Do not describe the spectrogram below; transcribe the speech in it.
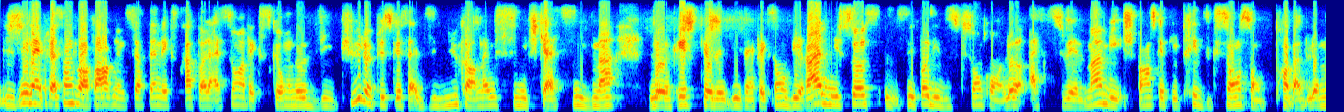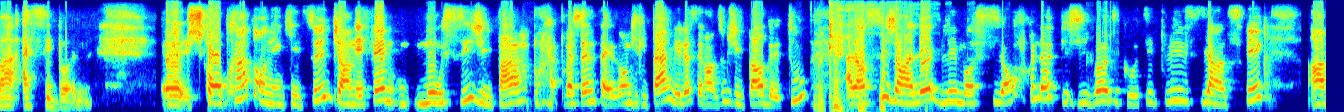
j'ai l'impression qu'il va y avoir une certaine extrapolation avec ce qu'on a vécu, là, puisque ça diminue quand même significativement le risque des infections virales. Mais ça, c'est pas des discussions qu'on a actuellement, mais je pense que tes prédictions sont probablement assez bonnes. Euh, je comprends ton inquiétude, puis en effet, moi aussi, j'ai peur pour la prochaine saison grippale, mais là, c'est rendu que j'ai peur de tout. Alors, si j'enlève l'émotion, là, puis j'y vais du côté plus scientifique, en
